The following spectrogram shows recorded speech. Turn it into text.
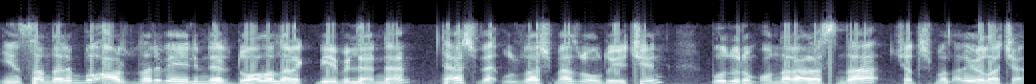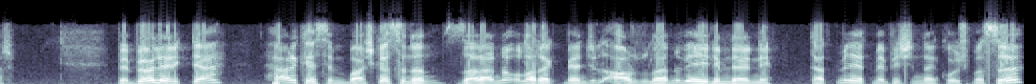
insanların bu arzuları ve eğilimleri doğal olarak birbirlerine ters ve uzlaşmaz olduğu için bu durum onlar arasında çatışmalara yol açar. Ve böylelikle herkesin başkasının zararlı olarak bencil arzularını ve eğilimlerini tatmin etme peşinden koşması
